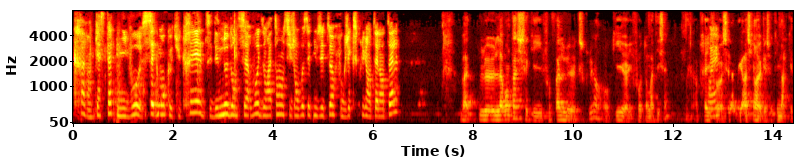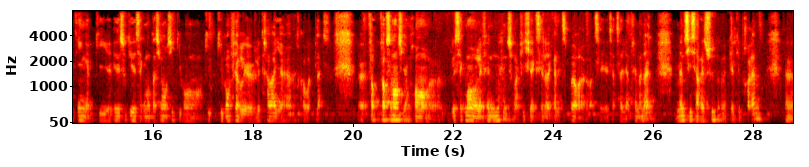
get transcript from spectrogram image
grave un casse-tête niveau segment que tu crées. C'est des nœuds dans le cerveau disant Attends, si j'envoie cette newsletter, il faut que j'exclue un tel, un tel. Bah, L'avantage, c'est qu'il ne faut pas l'exclure, euh, faut automatiser. Après, ouais. c'est l'intégration avec les outils marketing qui, et les outils de segmentation aussi qui vont, qui, qui vont faire le, le, travail à, à votre place. Euh, for, forcément, si on prend euh, le segment, on l'a fait nous-mêmes sur un fichier Excel avec un export, euh, ça, ça, devient très manuel, même si ça résout euh, quelques problèmes. Euh,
